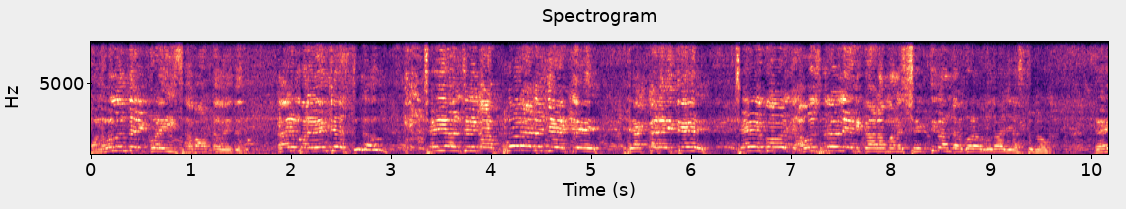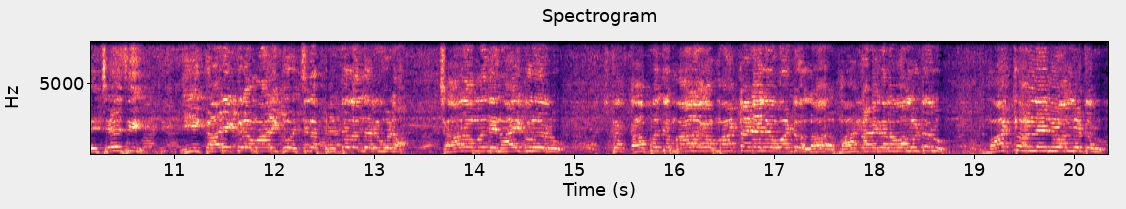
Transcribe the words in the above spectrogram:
మన వాళ్ళందరికీ కూడా ఈ సమార్థం అవుతుంది కానీ మనం ఏం చేస్తున్నాం? చేయాల్సిన కాడ పోరాటం చేయట్లే. ఎక్కడైతే చేయకో అవసరం లేని కాడ మన శక్తిని అంతా కూడా వృధా చేస్తున్నాం. దయచేసి ఈ కార్యక్రమానికి వచ్చిన పెద్దలందరూ కూడా చాలా మంది నాయకులు కాకపోతే మాలాగా మాట్లాడలే వాళ్ళు మాట్లాడగల వాళ్ళు ఉంటారు. మాట్లాడలేని వాళ్ళు ఉంటారు.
